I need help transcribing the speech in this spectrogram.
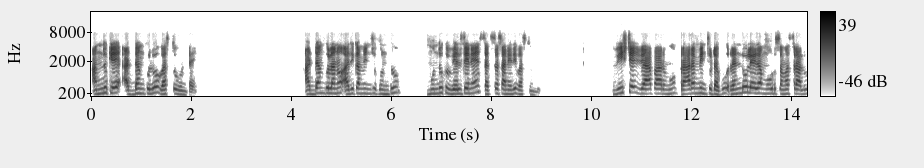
అందుకే అడ్డంకులు వస్తూ ఉంటాయి. అడ్డంకులను అధిగమించుకుంటూ ముందుకు వెళ్తేనే సక్సెస్ అనేది వస్తుంది. వీస్టేజ్ వ్యాపారము ప్రారంభించుటకు రెండు లేదా మూడు సంవత్సరాలు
